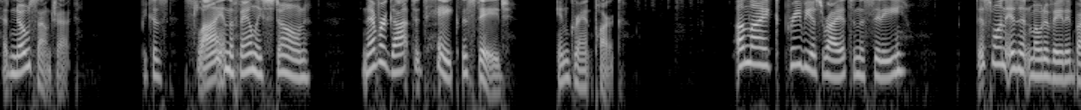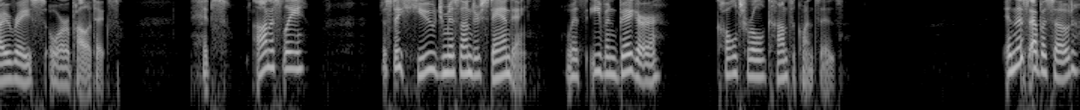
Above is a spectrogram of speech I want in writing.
had no soundtrack because Sly and the Family Stone never got to take the stage in Grant Park. Unlike previous riots in the city, this one isn't motivated by race or politics. It's honestly just a huge misunderstanding with even bigger cultural consequences. In this episode,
